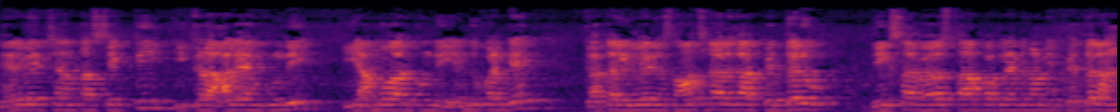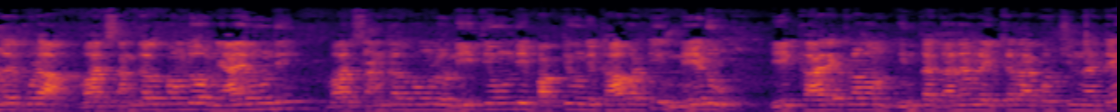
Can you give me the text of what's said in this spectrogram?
నెరవేర్చేంత శక్తి ఇక్కడ ఆలయానికి ఉంది ఈ అమ్మవారికి ఉంది. ఎందుకంటే గత ఇరవై సంవత్సరాలుగా పెద్దలు దీక్షా వ్యవస్థాపకులైనటువంటి పెద్దలందరూ కూడా వారి సంకల్పంలో న్యాయం ఉంది వారి సంకల్పంలో నీతి ఉంది భక్తి ఉంది కాబట్టి నేడు ఈ కార్యక్రమం ఇంత ఘనంగా ఇక్కడ దాకా వచ్చిందంటే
